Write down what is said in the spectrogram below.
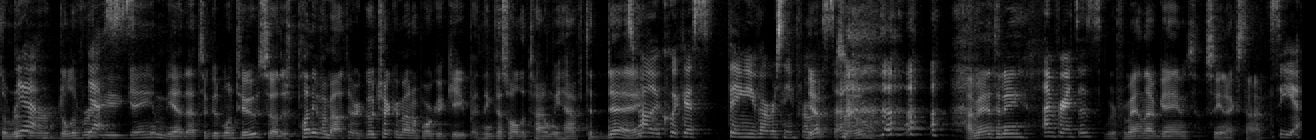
the river Yeah. delivery Yes. game, yeah, that's a good one too. So, there's plenty of them out there. Go check them out on Board Game Geek. I think that's all the time we have today. It's probably the quickest thing you've ever seen from yep. us. So. So, I'm Anthony. I'm Frances. We're from AntLab Games. See you next time. See ya.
